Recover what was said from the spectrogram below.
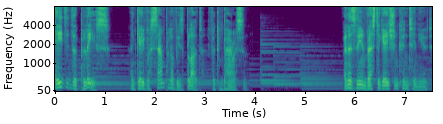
aided the police, and gave a sample of his blood for comparison. And as the investigation continued,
